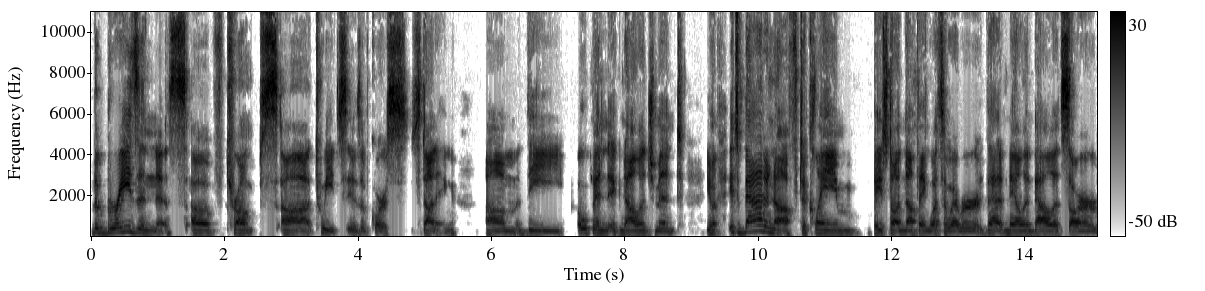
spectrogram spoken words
The brazenness of Trump's uh, tweets is, of course, stunning. Um, the open acknowledgement. You know it's bad enough to claim based on nothing whatsoever that mail-in ballots are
